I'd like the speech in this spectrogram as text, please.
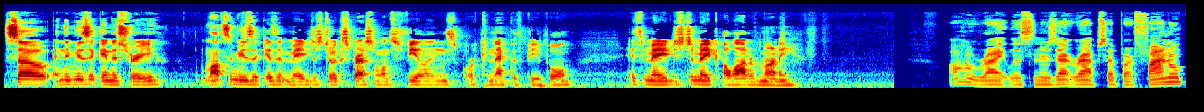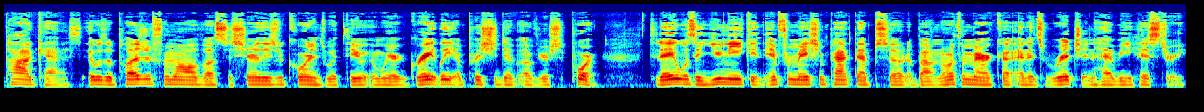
So, in the music industry, lots of music isn't made just to express one's feelings or connect with people, it's made just to make a lot of money. All right, listeners, that wraps up our final podcast. It was a pleasure from all of us to share these recordings with you, and we are greatly appreciative of your support. Today was a unique and information packed episode about North America and its rich and heavy history.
